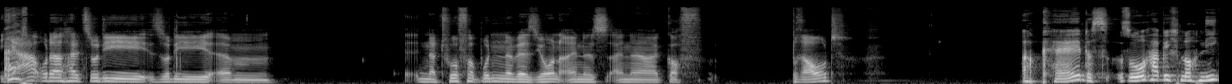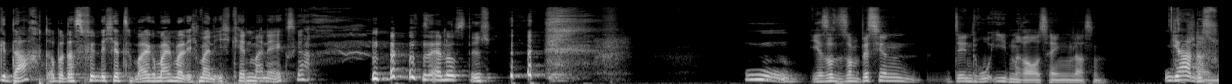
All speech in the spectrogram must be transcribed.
Ja, oder halt so die, so die, ähm, naturverbundene Version eines einer Goth Braut. Okay, das so habe ich noch nie gedacht, aber das finde ich jetzt im Allgemeinen, weil ich meine, ich kenne meine Ex ja. Sehr lustig. Ja, so, so ein bisschen den Druiden raushängen lassen. Ja, das,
